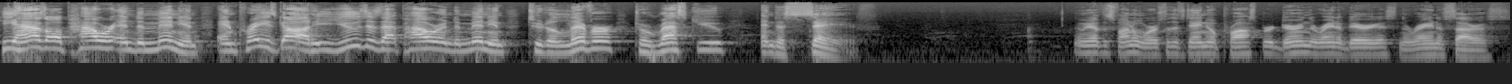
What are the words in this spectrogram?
He has all power and dominion, and praise God, he uses that power and dominion to deliver, to rescue, and to save. And we have this final word. So this Daniel prospered during the reign of Darius and the reign of Cyrus,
